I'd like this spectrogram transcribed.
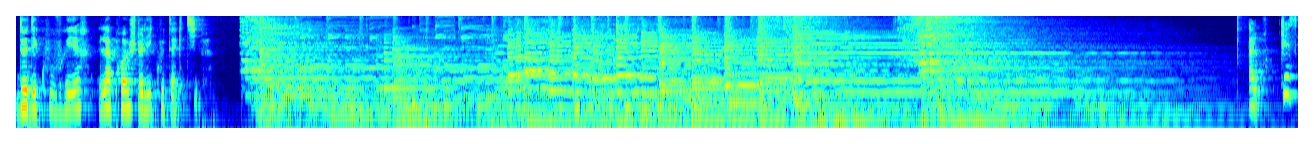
de découvrir l'approche de l'écoute active. Qu'est-ce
